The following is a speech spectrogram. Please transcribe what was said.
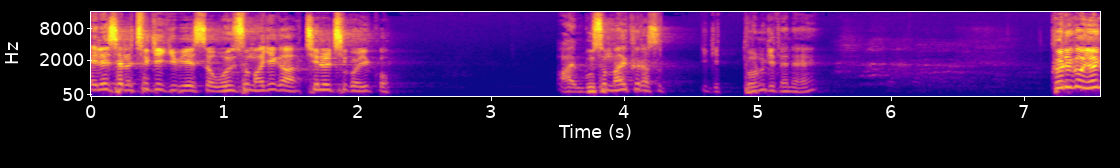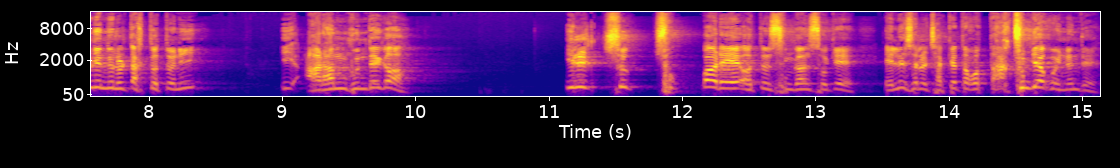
엘리사를 죽이기 위해서 원수 마귀가 진을 치고 있고, 아, 무슨 마이크라서 이게 도는 게 되네. 그리고 영의 눈을 딱 떴더니 이 아람 군대가 일축촉발의 어떤 순간 속에 엘리사를 잡겠다고 딱 준비하고 있는데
